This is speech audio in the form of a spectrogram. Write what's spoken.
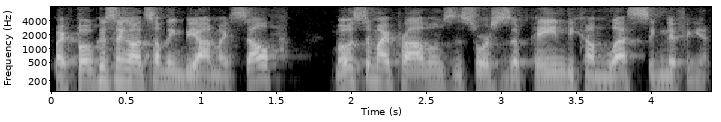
By focusing on something beyond myself, most of my problems and sources of pain become less significant.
